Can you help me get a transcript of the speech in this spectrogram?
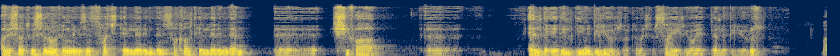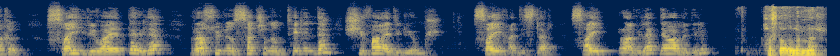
Aleyhissalatü vesselam Efendimizin saç tellerinden, sakal tellerinden e, şifa e, elde edildiğini biliyoruz arkadaşlar. Sahih rivayetlerle biliyoruz. Bakın sahih rivayetler ile Resulün saçının telinden şifa ediliyormuş. Sahih hadisler, sahih raviler. Devam edelim. hasta olanlar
